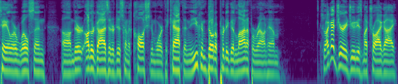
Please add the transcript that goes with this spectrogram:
Taylor, Wilson. Um, there are other guys that are just going to cost you more at the captain, you can build a pretty good lineup around him. So I got Jerry Jeudy as my try guy,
